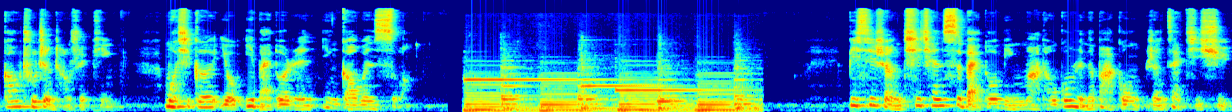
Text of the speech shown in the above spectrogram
高出正常水平，墨西哥有一百多人因高温死亡。B.C 省七千四百多名码头工人的罢工仍在继续，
